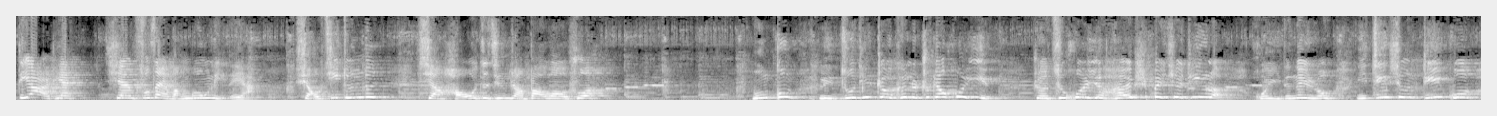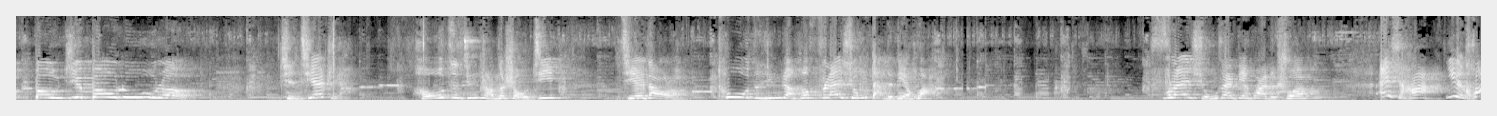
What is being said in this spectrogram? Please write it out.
第二天，潜伏在王宫里的呀，小鸡墩墩向猴子警长报告说。王宫里昨天召开了重要会议，这次会议还是被窃听了。会议的内容已经向敌国报捷暴露了。紧接着呀，猴子警长的手机接到了兔子警长和弗兰熊打的电话。弗兰熊在电话里说：“哎，小孩，你得快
